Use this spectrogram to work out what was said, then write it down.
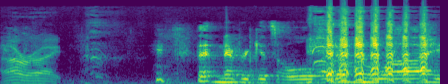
All right. That never gets old. I don't know why.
